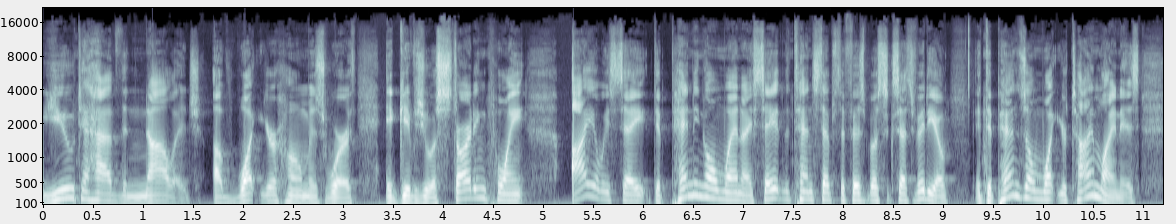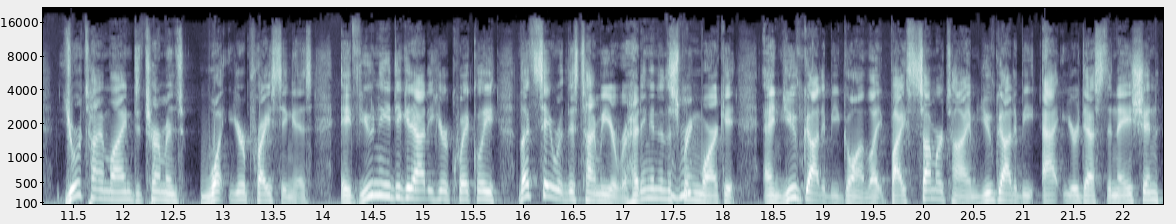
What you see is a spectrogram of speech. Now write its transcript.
you to have the knowledge of what your home is worth. It gives you a starting point. I always say, depending on when I say it in the 10 steps to FSBO success video, it depends on what your timeline is. Your timeline determines what your pricing is. If you need to get out of here quickly, let's say we're this time of year, we're heading into the mm-hmm. spring market and you've got to be gone. Like by summertime, you've got to be at your destination.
